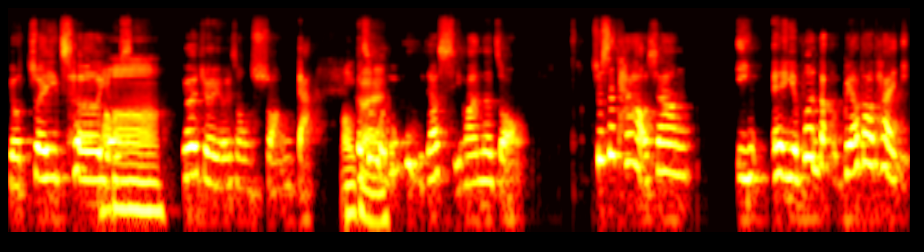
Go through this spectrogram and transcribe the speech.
有追车，有什么，你、哦、会觉得有一种爽感。可是我就是比较喜欢那种，就是他好像隐哎、欸，也不能到不要到太隐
